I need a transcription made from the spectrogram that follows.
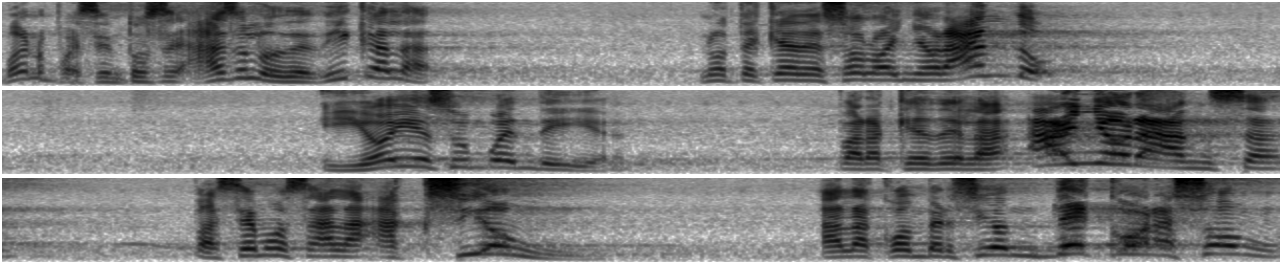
Bueno, pues entonces hazlo, dedícala. No te quedes solo añorando. Y hoy es un buen día para que de la añoranza pasemos a la acción, a la conversión de corazón,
